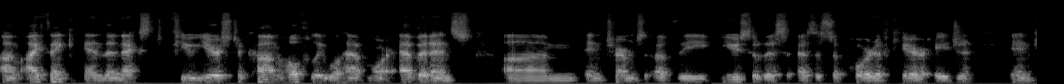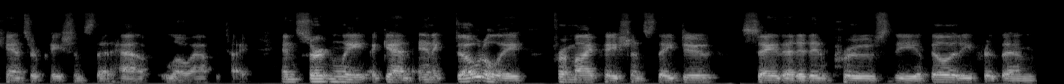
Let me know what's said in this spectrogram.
um, I think in the next few years to come, hopefully we'll have more evidence um, in terms of the use of this as a supportive care agent in cancer patients that have low appetite. And certainly, again, anecdotally, from my patients, they do say that it improves the ability for them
